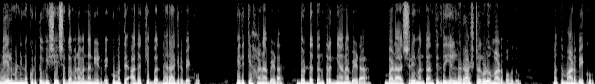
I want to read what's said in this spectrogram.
ಮೇಲ್ಮಣ್ಣಿನ ಕುರಿತು ವಿಶೇಷ ಗಮನವನ್ನ ನೀಡಬೇಕು ಮತ್ತೆ ಅದಕ್ಕೆ ಬದ್ಧರಾಗಿರಬೇಕು. ಇದಕ್ಕೆ ಹಣ ಬೇಡ, ದೊಡ್ಡ ತಂತ್ರಜ್ಞಾನ ಬೇಡ, ಬಡ ಶ್ರೀಮಂತ ಅಂತಿಲ್ದ ಎಲ್ಲ ರಾಷ್ಟ್ರಗಳೂ ಮಾಡಬಹುದು. ಮತ್ತು ಮಾಡಬೇಕು.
